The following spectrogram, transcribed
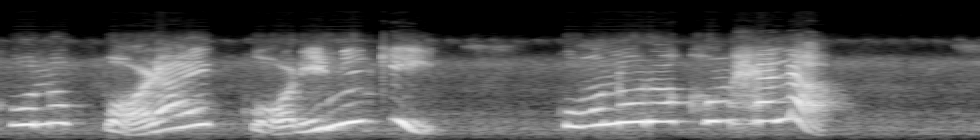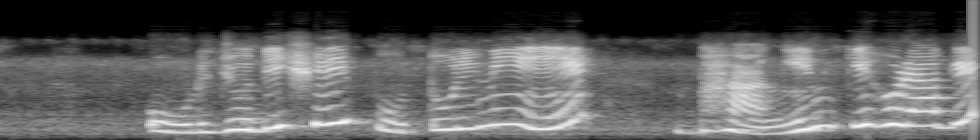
কোনো পড়ায় করেনি কি? কোনো রকম হেলা? ওর যদি সেই পুতুল নিয়ে ভাঙেন কেহর আগে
